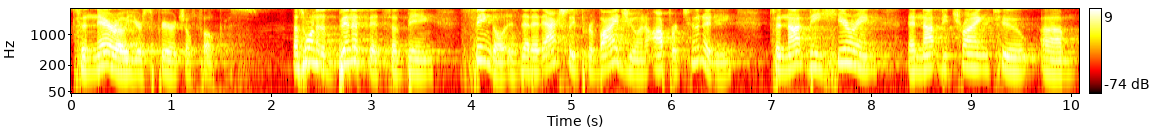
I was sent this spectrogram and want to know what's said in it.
to narrow your spiritual focus. That's one of the benefits of being single is that it actually provides you an opportunity to not be hearing and not be trying to um,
